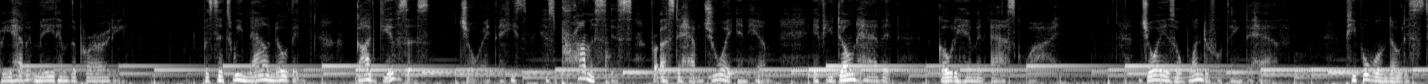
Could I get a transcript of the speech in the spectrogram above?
or you haven't made Him the priority. But since we now know that God gives us joy, that He's His promise is for us to have joy in Him. If you don't have it, go to Him and ask why. Joy is a wonderful thing to have. People will notice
